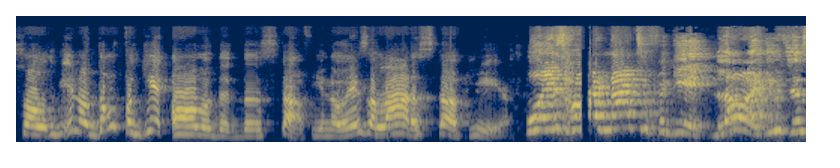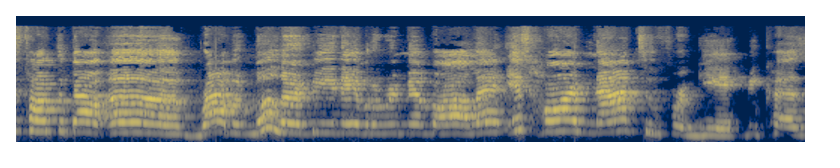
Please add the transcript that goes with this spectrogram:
So, you know, don't forget all of the, the stuff. You know, there's a lot of stuff here. Well, it's hard not to forget. Lord, you just talked about uh Robert Mueller being able to remember all that. It's hard not to forget because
